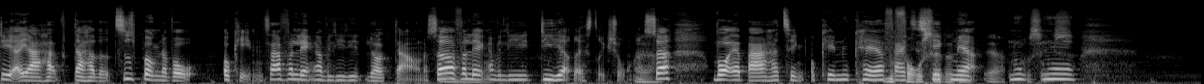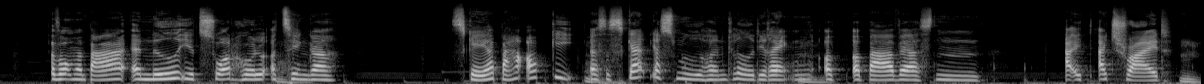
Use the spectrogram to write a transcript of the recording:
det er, jeg har, der har været tidspunkter, hvor, okay, men så forlænger vi lige lockdown, og så mm. forlænger vi lige de her restriktioner. Ja. Så, hvor jeg bare har tænkt, okay, nu kan jeg Nu faktisk ikke mere. det. Ja, nu, præcis. nu, hvor man bare er nede i et sort hul og mm. tænker, skal jeg bare opgive? Mm. Altså, skal jeg smide håndklædet i ringen mm. og, og bare være sådan, I, I tried. Mm.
